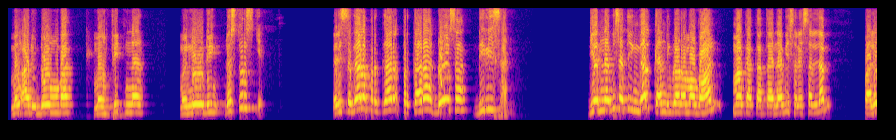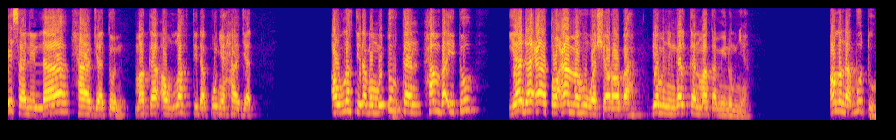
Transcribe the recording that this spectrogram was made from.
mengadu domba, memfitnah, menuding, dan seterusnya. Dari segala perkara, perkara dosa di lisan. Dia tidak bisa tinggalkan di bulan Ramadan, maka kata Nabi wasallam, "Falaisa lillah hajatun." Maka Allah tidak punya hajat. Allah tidak membutuhkan hamba itu yada'a ta'amahu wa syarabah. Dia meninggalkan makan minumnya. Allah tidak butuh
